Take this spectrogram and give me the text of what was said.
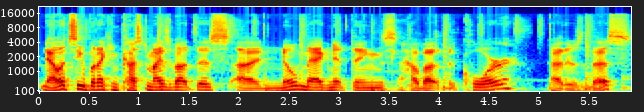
Now let's see what I can customize about this. Uh, no magnet things. How about the core? Uh, there's this.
